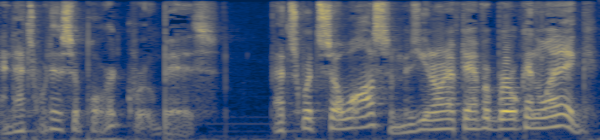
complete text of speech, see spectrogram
And that's what a support group is. That's what's so awesome is you don't have to have a broken leg.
